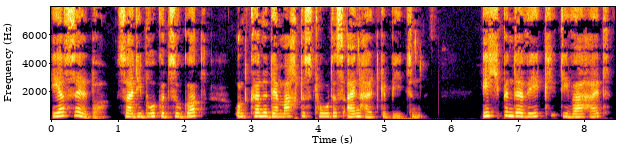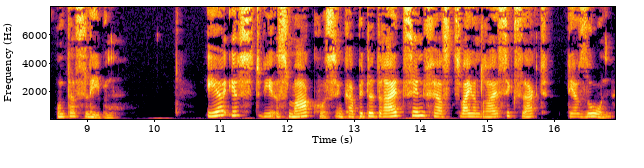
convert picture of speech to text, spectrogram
er selber sei die Brücke zu Gott und könne der Macht des Todes Einhalt gebieten. Ich bin der Weg, die Wahrheit und das Leben. Er ist, wie es Markus in Kapitel 13, Vers 32 sagt, der Sohn,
